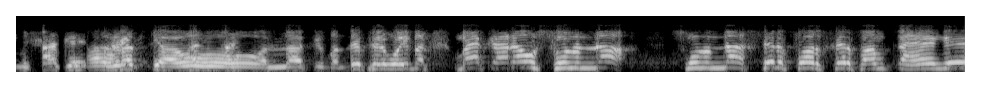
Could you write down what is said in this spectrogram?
مثال کے حضرت کیا ہو؟ اللہ کے بندے پھر وہی بات میں کہہ رہا ہوں سننا سننا صرف اور صرف ہم کہیں گے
